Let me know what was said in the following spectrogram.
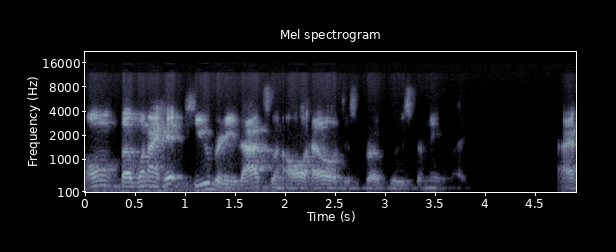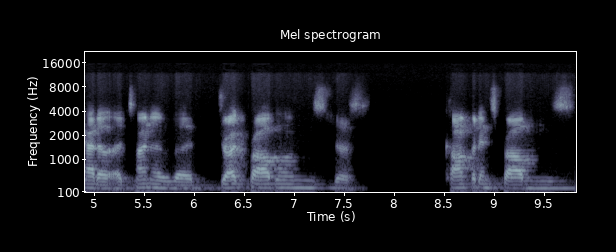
all, but when I hit puberty, that's when all hell just broke loose for me. Like I had a, a ton of uh, drug problems, just confidence problems,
